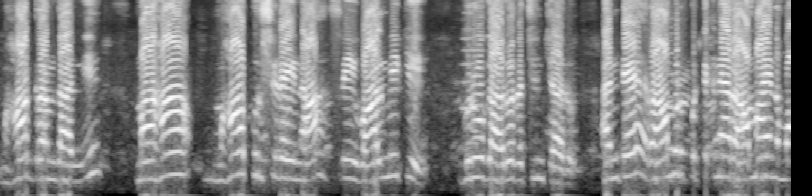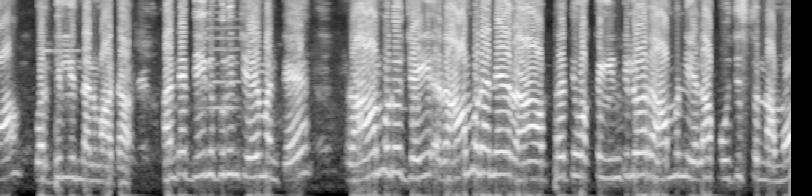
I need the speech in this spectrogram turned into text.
మహాగ్రంథాన్ని మహా మహాపురుషుడైన శ్రీ వాల్మీకి గురువు గారు రచించారు. అంటే రాముడు పుట్టుకనే రామాయణము? వర్ధిల్లిందనమాట. అంటే దీని గురించి ఏమంటే రాముడు జై రాముడు అనే రా ప్రతి ఒక్క ఇంటిలో రాముడిని ఎలా పూజిస్తున్నామో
